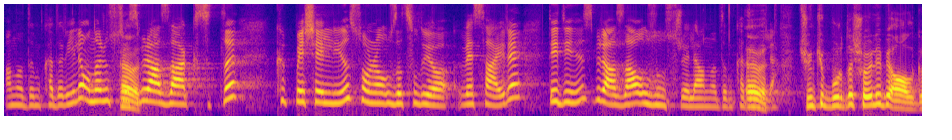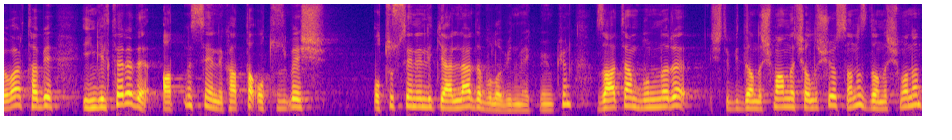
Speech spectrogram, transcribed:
anladığım kadarıyla. Onların süresi Evet. biraz daha kısıtlı. 45-50 yıl sonra uzatılıyor vesaire. Dediğiniz biraz daha uzun süreli anladığım kadarıyla. Evet. Çünkü burada şöyle bir algı var. Tabii İngiltere'de 60 senelik hatta 35 30 senelik yerler de bulabilmek mümkün. Zaten bunları işte bir danışmanla çalışıyorsanız danışmanın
